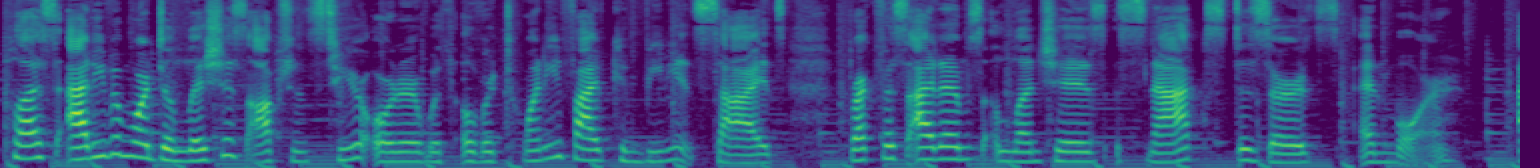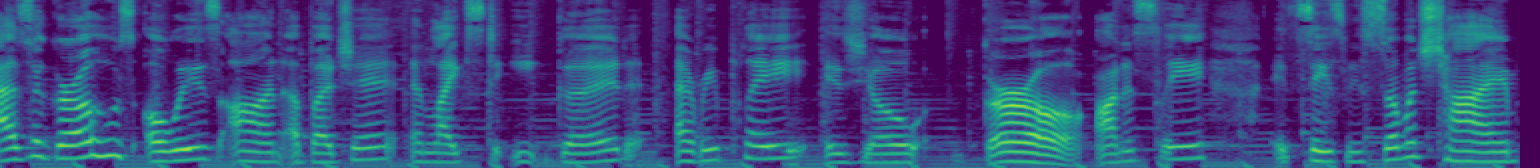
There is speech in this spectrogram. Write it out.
Plus, add even more delicious options to your order with over 25 convenient sides, breakfast items, lunches, snacks, desserts, and more. As a girl who's always on a budget and likes to eat good, EveryPlate is yo girl. Honestly, it saves me so much time.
